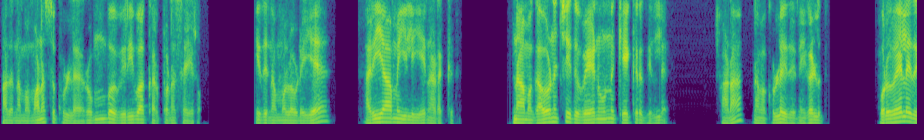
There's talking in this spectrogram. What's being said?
அதை நம்ம மனசுக்குள்ள ரொம்ப விரிவாக கற்பனை செய்கிறோம் இது நம்மளுடைய அறியாமையிலேயே நடக்குது. நாம கவனிச்சு இது வேணும்னு கேட்கறது இல்லை. ஆனா நமக்குள்ள இது நிகழுது. ஒருவேளை இது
